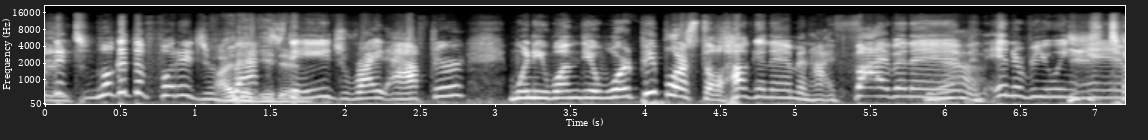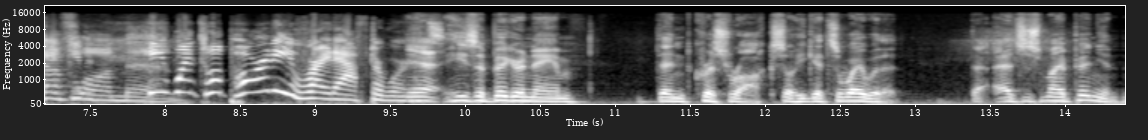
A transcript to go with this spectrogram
look at didn't. look at the footage I think he did. backstage right after when he won the award, people are still hugging him and high fiving him Yeah. and interviewing He's him. and giving- Teflon man. He went to a party right afterwards. Yeah, he's a bigger name than Chris Rock, so he gets away with it. That's just my opinion.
